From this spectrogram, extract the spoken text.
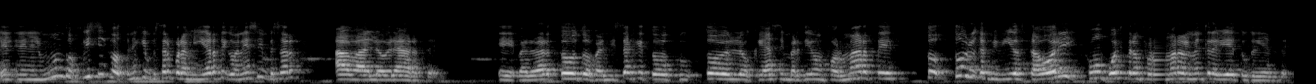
en, el mundo físico, tenés que empezar por amigarte con eso y empezar a valorarte. Eh, valorar todo tu aprendizaje, todo, lo que has invertido en formarte, todo lo que has vivido hasta ahora y cómo puedes transformar realmente la vida de tu cliente.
